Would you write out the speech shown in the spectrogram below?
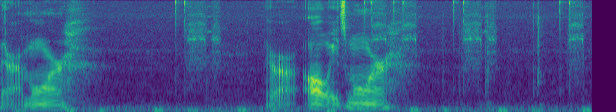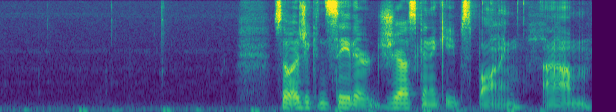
And there are more. There are always more. So as you can see, they're just going to keep spawning. Um,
